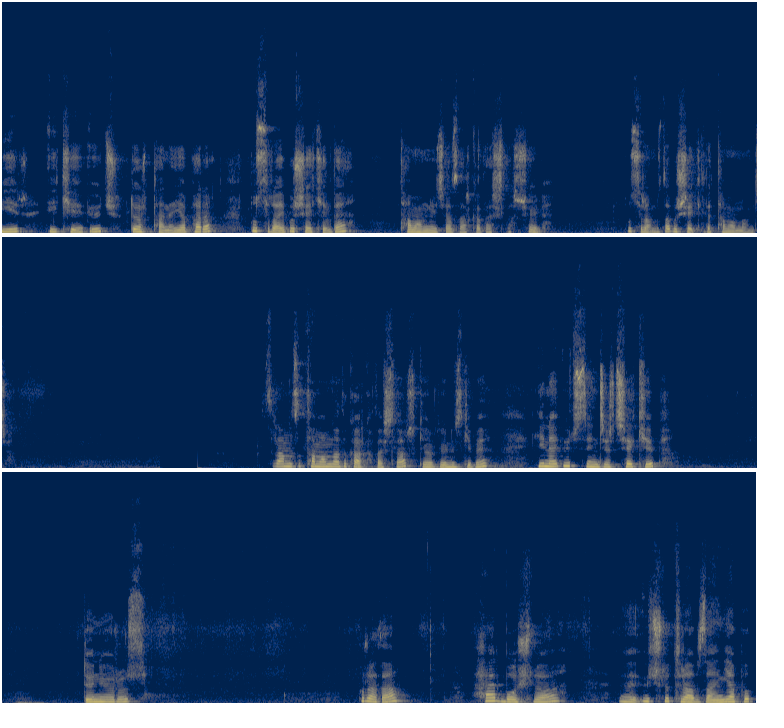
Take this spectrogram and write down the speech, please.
1 2 3 4 tane yaparak bu sırayı bu şekilde tamamlayacağız arkadaşlar. Şöyle. Bu sıramız da bu şekilde tamamlanacak. Sıramızı tamamladık arkadaşlar. Gördüğünüz gibi. Yine 3 zincir çekip dönüyoruz. Burada her boşluğa e, üçlü trabzan yapıp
